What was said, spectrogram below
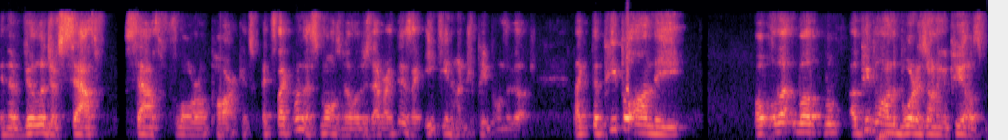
in the village of South South Floral Park. It's it's like one of the smallest villages ever. I think there's like eighteen hundred people in the village. Like the people on the well, well, well, uh, people on the board of zoning appeals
